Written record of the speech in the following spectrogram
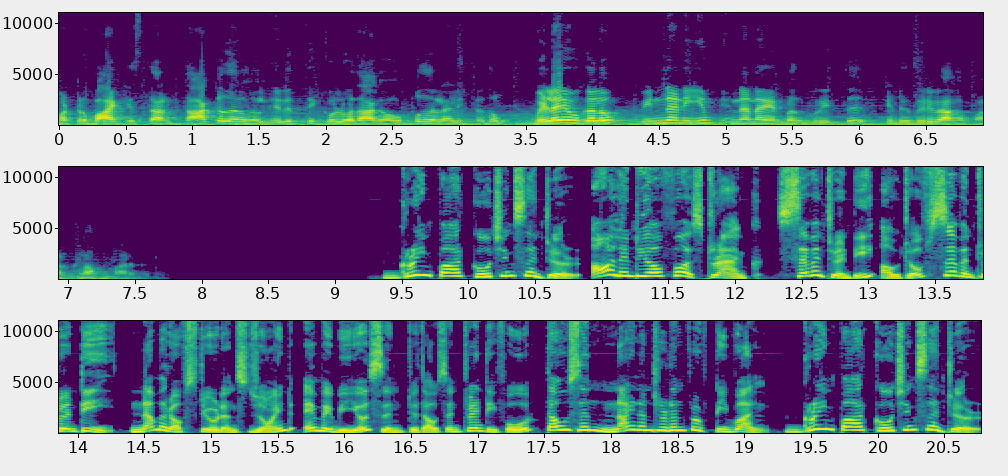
மற்றும் பாகிஸ்தான் தாக்குதல்கள் நிறுத்திக் கொள்வதாக ஒப்புதல் அளித்ததும் விளைவுகளும் பின்னணியும் என்னென்ன என்பது குறித்து இன்று விரிவாக பார்க்கலாம். பாருங்கள். Green Park Coaching Center, All India First Rank, 720 out of 720. Number of students joined MBBS in 2024, 1951. Green Park Coaching Center.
